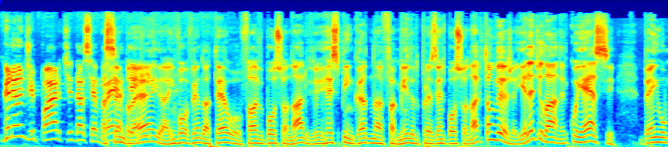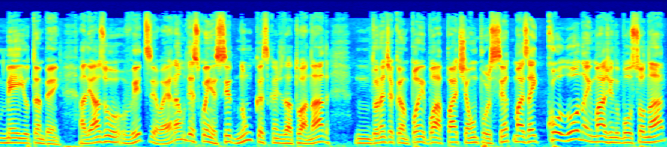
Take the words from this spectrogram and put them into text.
grande parte da Assembleia. Assembleia, envolvendo até o Flávio Bolsonaro, respingando na família do presidente Bolsonaro. Então veja, e ele é de lá, né? Ele conhece bem o meio também. Aliás, o Witzel era um desconhecido desconhecido, nunca se candidatou a nada. Durante a campanha, boa parte tinha 1%, mas aí colou na imagem do Bolsonaro,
